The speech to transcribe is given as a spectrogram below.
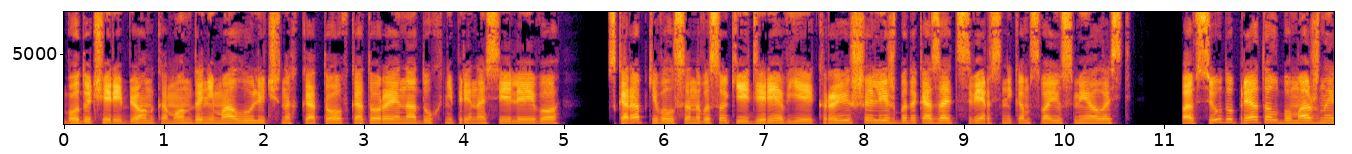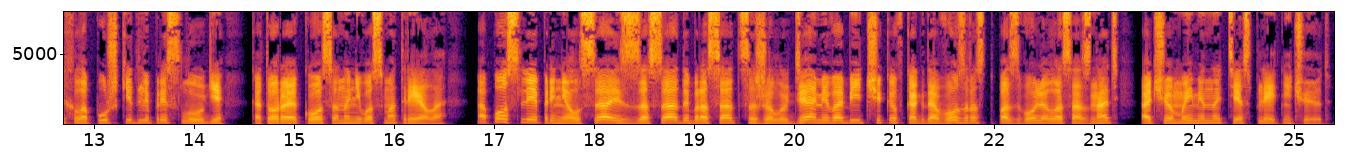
Будучи ребенком, он донимал уличных котов, которые на дух не переносили его, вскарабкивался на высокие деревья и крыши, лишь бы доказать сверстникам свою смелость, повсюду прятал бумажные хлопушки для прислуги, которая косо на него смотрела — а после принялся из засады бросаться желудями в обидчиков, когда возраст позволил осознать, о чем именно те сплетничают.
